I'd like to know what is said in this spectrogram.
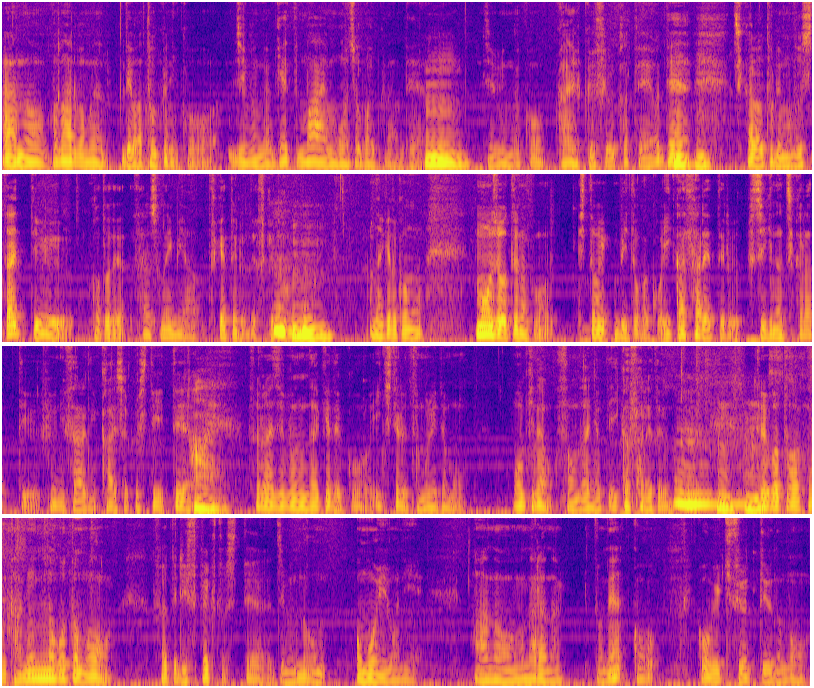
あのこのアルバムでは特にこう自分が「Get My 盲女バック」なんで、うん。自分がこう回復する過程でうんうん。力を取り戻したいっていうことで最初の意味はつけてるんですけど、うんうんだけどこの盲女っていうのはこう人々がこう生かされてる不思議な力っていうふうにさらに解釈していて、はい。それは自分だけでこう生きてるつもりでも大きな存在によって生かされてるので、うん。ということはこう他人のこともそうやってリスペクトして自分の思うようにあのならないとねこう攻撃するっていうのも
